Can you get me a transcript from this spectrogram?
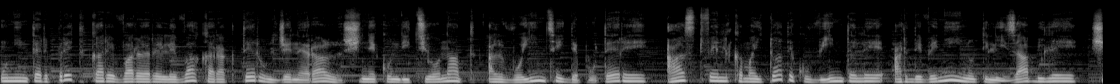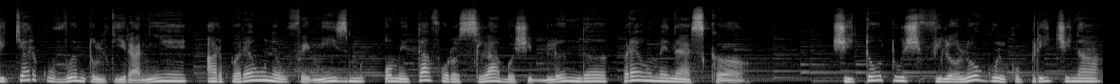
un interpret care va releva caracterul general și necondiționat al voinței de putere, astfel că mai toate cuvintele ar deveni inutilizabile și chiar cuvântul tiranie ar părea un eufemism, o metaforă slabă și blândă, prea omenească și totuși filologul cu pricina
